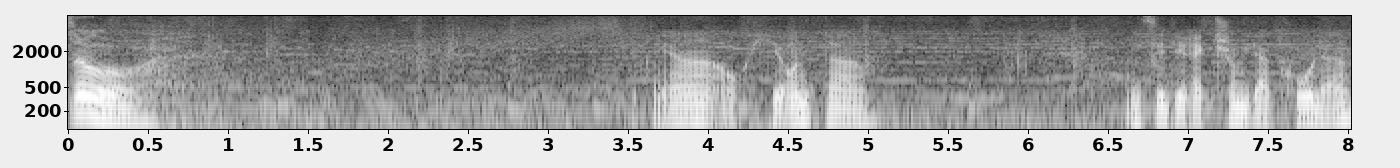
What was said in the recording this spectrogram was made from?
So. Ja, auch hier unter. Ich sehe direkt schon wieder Kohle.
